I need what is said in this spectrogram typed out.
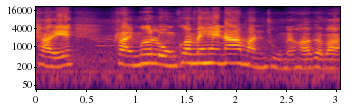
ใช้พรายเมอร์ลงเพื่อไม่ให้หน้ามันถูกไหมคะแบบว่า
